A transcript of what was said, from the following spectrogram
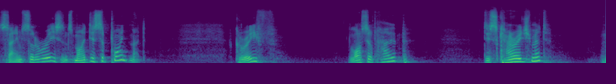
same sort of reasons. My disappointment, grief, loss of hope, discouragement.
